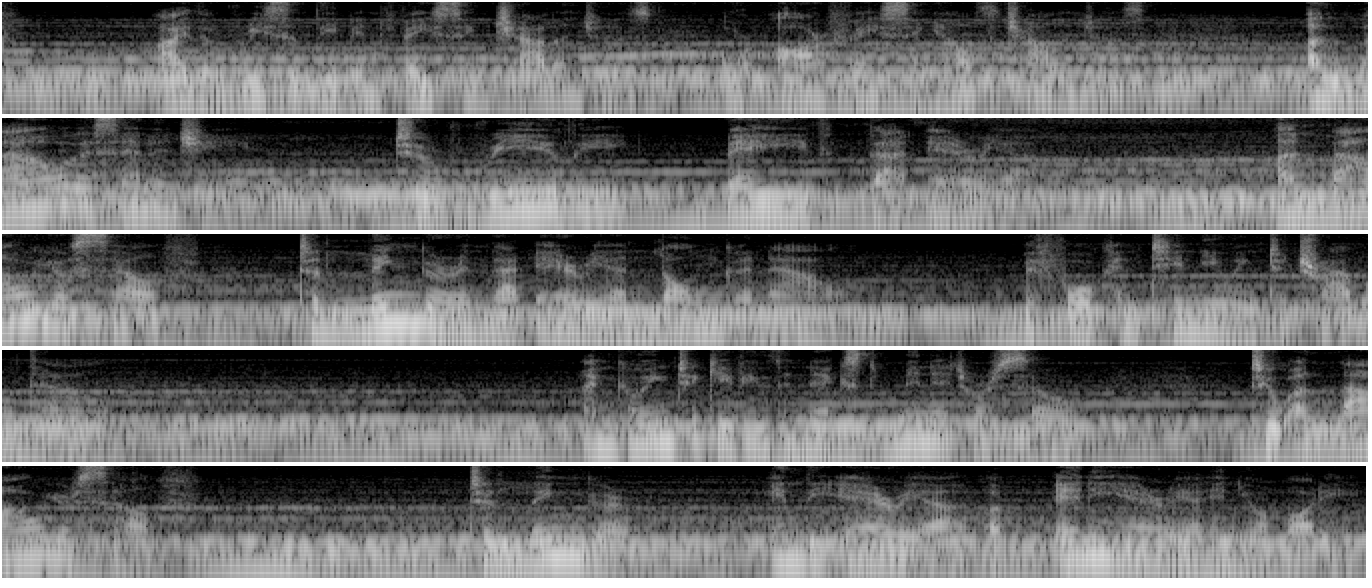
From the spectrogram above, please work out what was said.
either recently been facing challenges or are facing health challenges, allow this energy to really bathe that area. Allow yourself to linger in that area longer now before continuing to travel down. I'm going to give you the next minute or so to allow yourself to linger in the area of any area in your body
